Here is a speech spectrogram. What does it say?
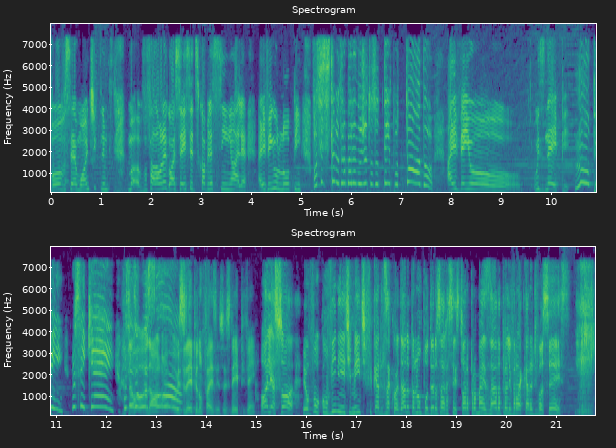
Pô, você é um anticlímax. Mo- Vou falar um negócio, aí você descobre assim, olha, aí vem o Lupin. Vocês estavam trabalhando juntos o tempo todo! Aí vem o. O Snape, Lupin, não sei quem, vocês Não, são o- não, pessoal. o Snape não faz isso. O Snape vem. Olha só, eu vou convenientemente ficar desacordado pra não poder usar essa história pra mais nada pra livrar a cara de vocês.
